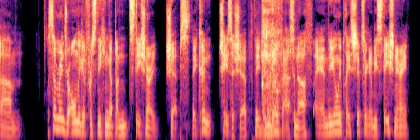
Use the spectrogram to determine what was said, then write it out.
um, submarines were only good for sneaking up on stationary ships. They couldn't chase a ship. They didn't go fast enough, and the only place ships are going to be stationary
